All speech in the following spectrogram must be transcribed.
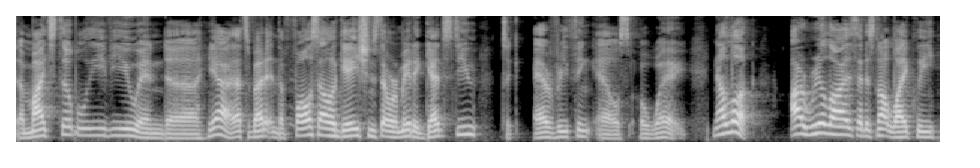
that might still believe you, and uh, yeah, that's about it. And the false allegations that were made against you took everything else away. Now look, I realize that it's not likely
